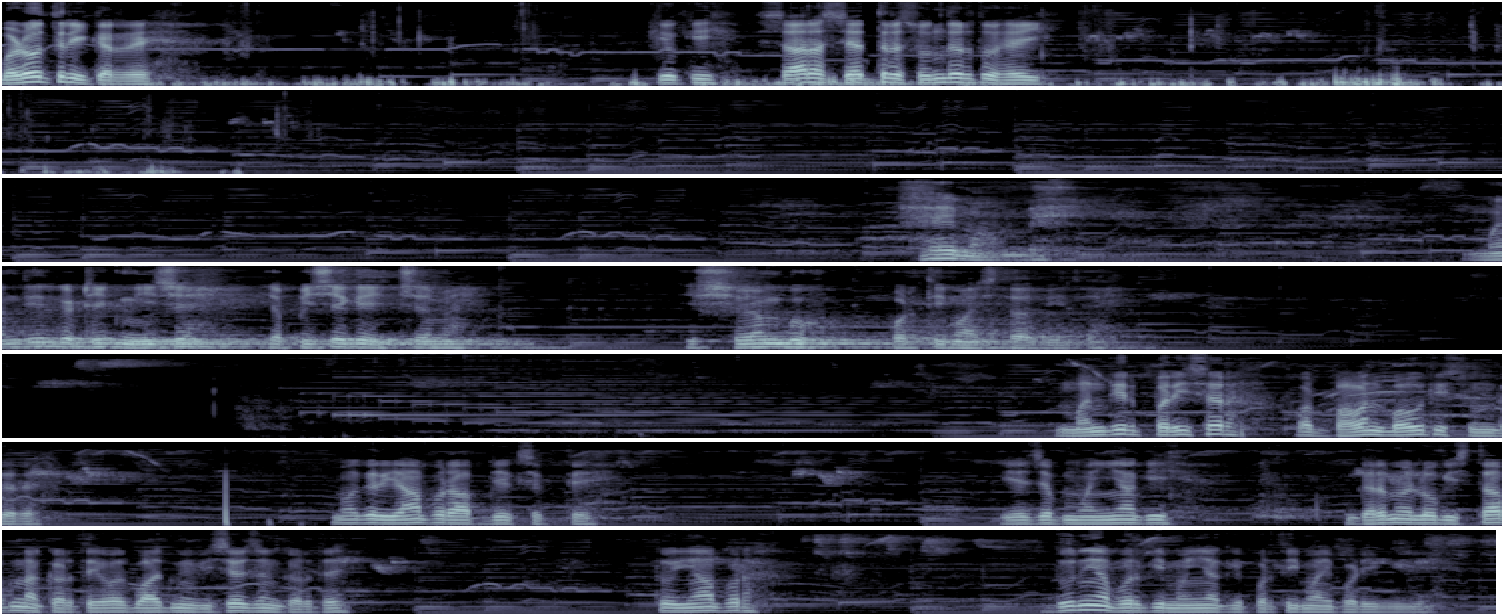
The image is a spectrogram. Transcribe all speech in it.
बढ़ोतरी कर रहे क्योंकि सारा क्षेत्र सुंदर तो है ही। है मामले, मंदिर के ठीक नीचे या पीछे के हिस्से में स्वयंभू प्रतिमा स्थापित है। मंदिर, परिसर और भवन बहुत ही सुंदर है। मगर यहाँ पर आप देख सकते हैं। ये जब मैया की घर में लोग स्थापना करते और बाद में विसर्जन करते तो यहाँ पर दुनिया भर की मैया की प्रतिमाएँ पड़ी हुई है।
